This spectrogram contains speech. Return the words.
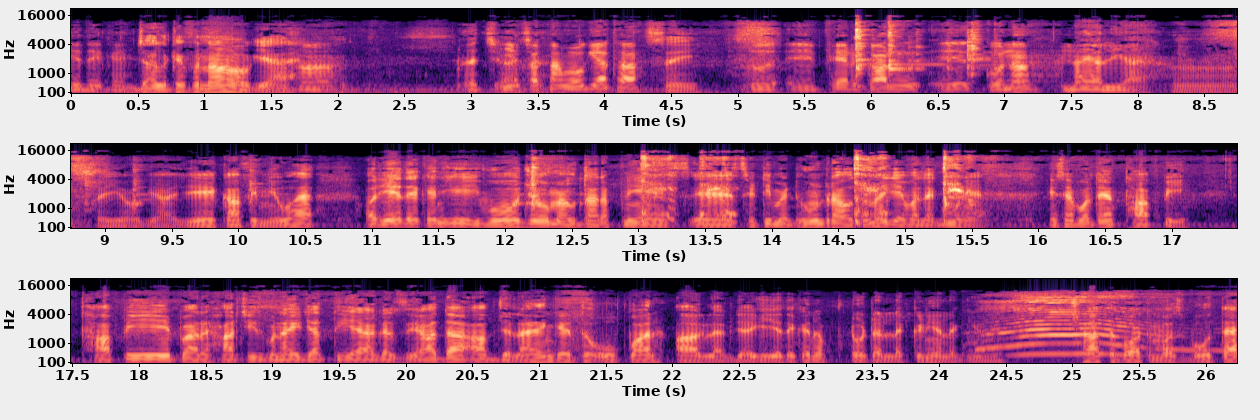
ये देखे। जल के फना हो गया है। हाँ। अच्छा ये अच्छा। खत्म हो गया था। सही। तो ए, फिर कल इसको ना नया लिया है। हाँ सही हो गया। ये काफ़ी न्यू है। और ये देखें जी वो जो मैं उधर अपनी सिटी में ढूंढ रहा होता ना ये वाला गू है। इसे बोलते हैं थापी। थापी पर हर चीज़ बनाई जाती है। अगर ज़्यादा आप जलाएँगे तो ऊपर आग लग जाएगी। ये देखें ना टोटल लकड़ियाँ लगी हुई हैं। छत बहुत मज़बूत है।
